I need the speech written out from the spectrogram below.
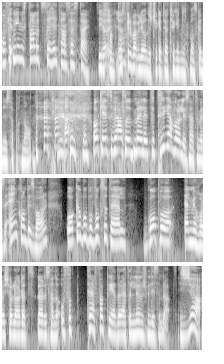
man får gå in i stallet och säga hej till hans hästar. Det är Jag, jag fantastiskt. skulle bara vilja understryka att jag tycker inte att man ska nysa på någon. Okej, så vi har alltså möjlighet för tre av våra lyssnare att ta med sig en kompis var, åka och bo på Vox Hotel, gå på Elmia Horse Show lördag, lördag söndag och få träffa Peder och äta lunch med Lisen Bratt. Ja.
